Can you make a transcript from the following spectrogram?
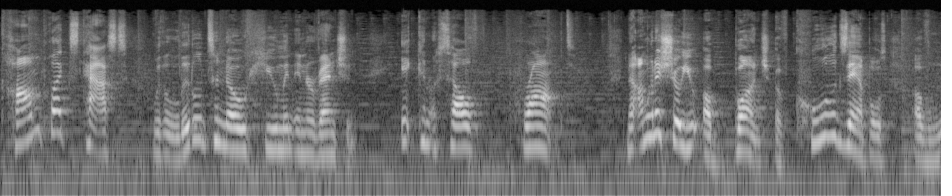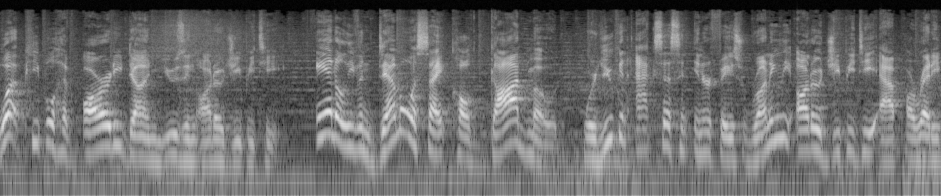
complex tasks with a little to no human intervention. It can self-prompt. Now, I'm gonna show you a bunch of cool examples of what people have already done using AutoGPT. And I'll even demo a site called God Mode, where you can access an interface running the AutoGPT app already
